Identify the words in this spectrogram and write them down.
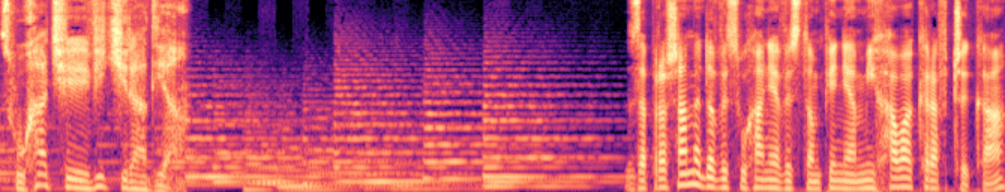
Słuchacie Wiki Radia. Zapraszamy do wysłuchania wystąpienia Michała Krawczyka,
